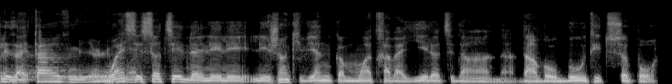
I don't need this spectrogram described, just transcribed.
les ben, acteurs du milieu. Oui, c'est ça, tu sais, les, les, les, gens qui viennent comme moi travailler là, dans, dans, dans vos booths et tout ça pour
